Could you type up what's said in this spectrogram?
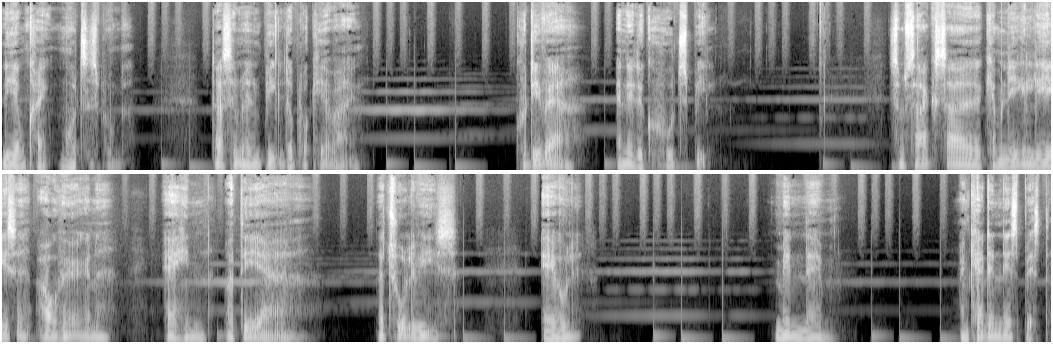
Lige omkring mordtidspunktet. Der er simpelthen en bil, der blokerer vejen. Kunne det være Annette Kohuts bil? Som sagt, så øh, kan man ikke læse afhøringerne af hende, og det er naturligvis ærgerligt. Men øh, man kan det næstbedste.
